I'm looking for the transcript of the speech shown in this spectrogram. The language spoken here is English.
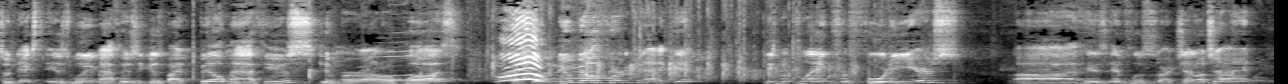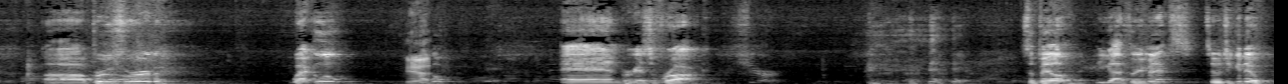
So next is William Mathews. He goes by Bill Mathews. Give him a round of applause. He's from New Milford, Connecticut. He's been playing for 40 years. Uh, his influences are Gentle Giant, uh, Bruford, Weckl, Yeah. Weckl, and progressive rock. so Bill, you got three minutes. See what you can do.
